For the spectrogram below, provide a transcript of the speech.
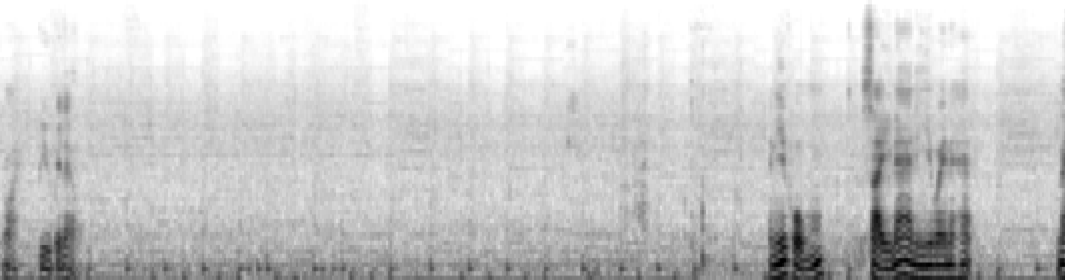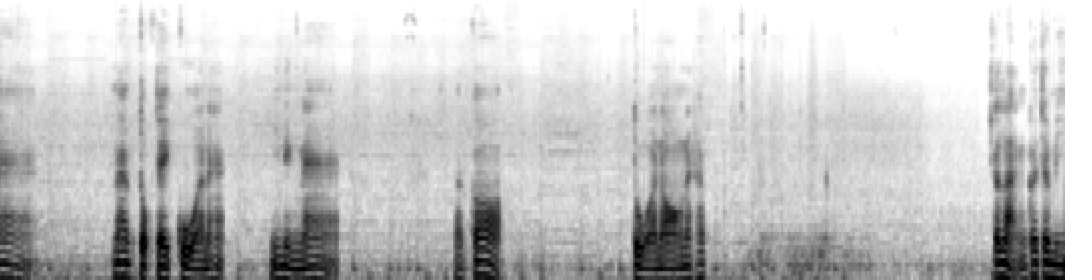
โอ้ยปิวไปแล้วอันนี้ผมใส่หน้านี้ไว้นะฮะ หน้า หน้าตกใจกลัวนะฮะ มีหนึ่งหน้า แล้วก็ตัวน้องนะครับ ด้านหลังก็จะมี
